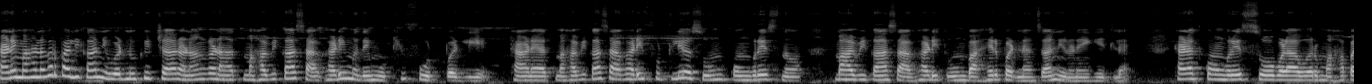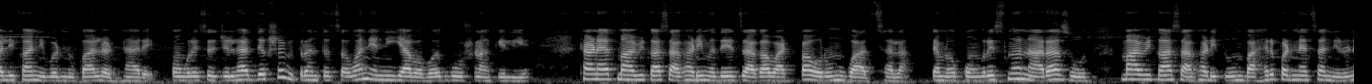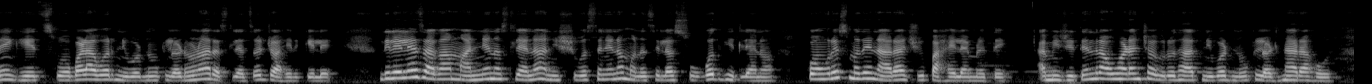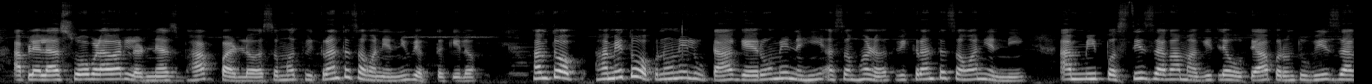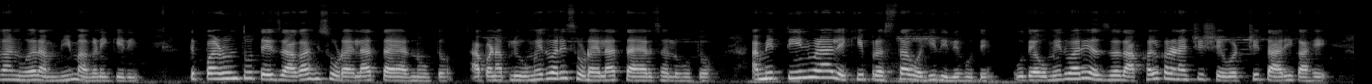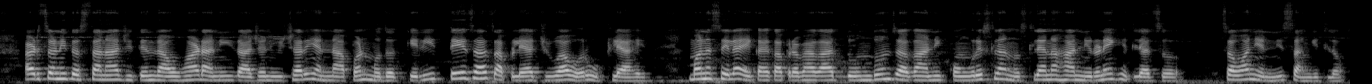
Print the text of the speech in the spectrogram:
ठाणे महानगरपालिका निवडणुकीच्या रणांगणात महाविकास आघाडीमध्ये मोठी फूट पडली आहे. ठाण्यात महाविकास आघाडी फुटली असून काँग्रेसनं महाविकास आघाडीतून बाहेर पडण्याचा निर्णय घेतलाय. ठाण्यात काँग्रेस स्वबळावर महापालिका निवडणुका लढणार. आहे काँग्रेसचे जिल्हाध्यक्ष विक्रांत चव्हाण यांनी याबाबत घोषणा केली आहे. ठाण्यात महाविकास आघाडीमध्ये जागा वाटपावरून वाद झाला. त्यामुळे काँग्रेसनं नाराज होत महाविकास आघाडीतून बाहेर पडण्याचा निर्णय घेत स्वबळावर निवडणूक लढवणार असल्याचं जाहीर केले दिलेल्या जागा मान्य नसल्यानं आणि शिवसेनेनं मनसेला सोबत घेतल्यानं काँग्रेसमध्ये नाराजी पाहायला मिळते. आम्ही जितेंद्र आव्हाडांच्या विरोधात निवडणूक लढणार आहोत. आपल्याला स्वबळावर लढण्यास भाग पाडलं असं मत विक्रांत चव्हाण यांनी व्यक्त केलं. हम तो अप हमें तो अपनों ने लुटा गैरों में नहीं असं म्हणत विक्रांत चव्हाण यांनी आम्ही पस्तीस जागा मागितल्या होत्या परंतु वीस जागांवर आम्ही मागणी केली. ते परंतु ते जागाही सोडायला तयार नव्हतं. आपण आपली उमेदवारी सोडायला तयार झालो होतो. आम्ही तीन वेळा लेखी प्रस्तावही दिले होते. उद्या उमेदवारी अर्ज दाखल करण्याची शेवटची तारीख आहे. अडचणीत असताना जितेंद्र आव्हाड आणि राजन विचारे यांना आपण मदत केली. तेच आज आपल्या जीवावर उठले आहेत. मनसेला एका एका प्रभागात दोन दोन जागा आणि काँग्रेसला नसल्यानं हा निर्णय घेतल्याचं चव्हाण यांनी सांगितलं.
